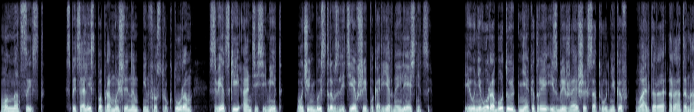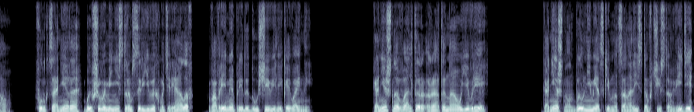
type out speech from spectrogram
Он нацист, специалист по промышленным инфраструктурам, светский антисемит, очень быстро взлетевший по карьерной лестнице. И у него работают некоторые из ближайших сотрудников Вальтера Ратенау, функционера, бывшего министром сырьевых материалов во время предыдущей Великой войны. Конечно, Вальтер Ратенау еврей. Конечно, он был немецким националистом в чистом виде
